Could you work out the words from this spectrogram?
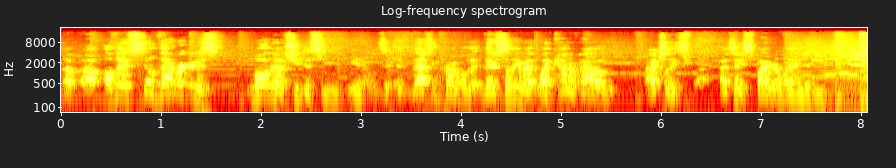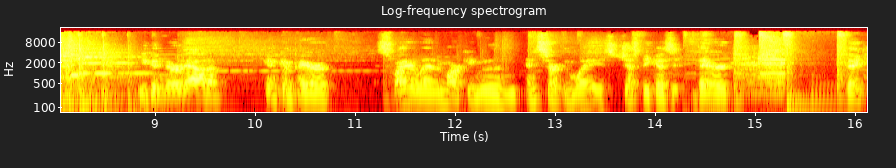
Uh, uh, although still that record is well, no, she did some. You know, that's incredible. There's something about like kind of how actually I'd say Spiderland and you can nerd out of can compare Spiderland and Marquee Moon in certain ways just because they're they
